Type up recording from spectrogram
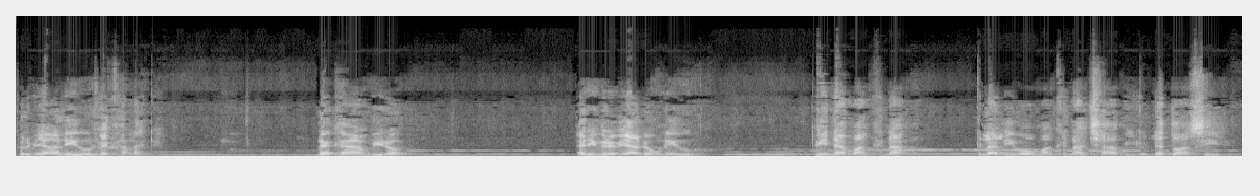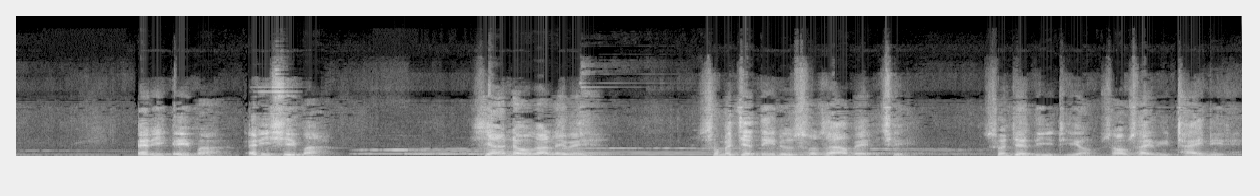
ဖရမများလေးကိုလက်ခံလိုက်တယ်လက်ခံပြီးတော့အဲ့ဒီဖရမများလုံးလေးကိုဖေးနာမှာခဏကလတ်လေးပေါ်မှာခဏချပြီးတော့လက်သွားဆေးတယ်အဲ့ဒီအိမ်မှာအဲ့ဒီရှေ့မှာ ရန်တော်ကလည်းပဲဆွမကျက်သေးလို့ဆွမ်းစားမဲ့အချိန်ဆွမ်းကျက်သည့်အထီအောင်စောင့်ဆိုင်ပြီးထိုင်နေတယ်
